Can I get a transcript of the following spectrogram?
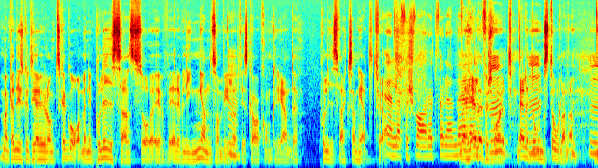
man kan diskutera hur långt det ska gå, men i polisen så är det väl ingen som vill mm. att vi ska ha konkurrerande polisverksamhet. Tror jag. Eller försvaret för den delen. Eller försvaret, mm. eller mm. domstolarna. Mm.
